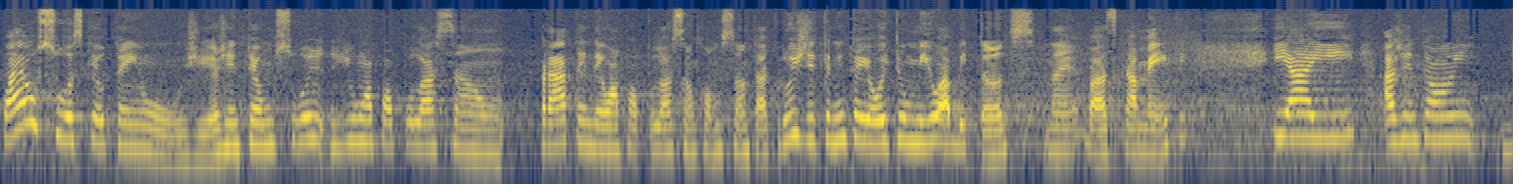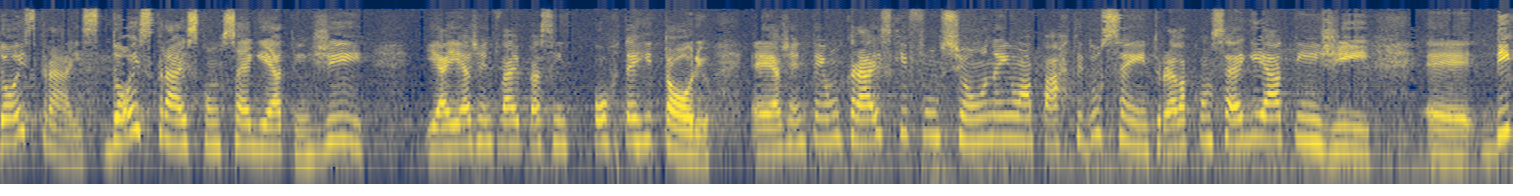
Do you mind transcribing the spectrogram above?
qual é o SUAS que eu tenho hoje. A gente tem um SUAS de uma população, para atender uma população como Santa Cruz, de 38 mil habitantes, né, basicamente. E aí a gente tem dois CRAs. Dois CRAs conseguem atingir e aí a gente vai assim por território. É, a gente tem um CRAS que funciona em uma parte do centro. Ela consegue atingir é, de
